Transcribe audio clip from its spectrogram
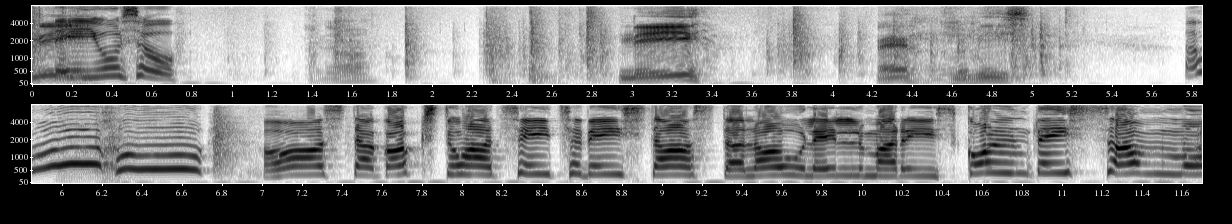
Te ei usu? nii, mis, Uhuu! aasta kaks tuhat seitseteist aasta laul Elmaris kolmteist sammu.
